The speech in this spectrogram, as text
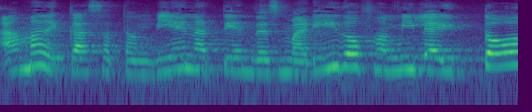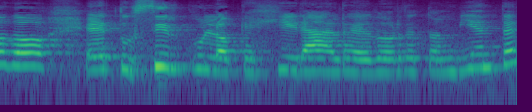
ama de casa también, atiendes marido, familia y todo eh, tu círculo que gira alrededor de tu ambiente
